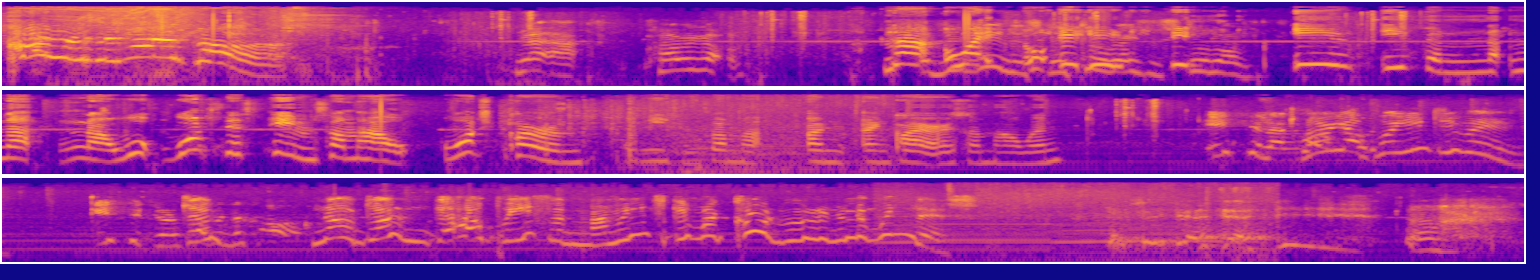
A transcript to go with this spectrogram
Kyra's in America. Yeah, hurry up. Nah, oh, wait. Oh, the E- kill E- is E- still on. Eve, Ethan, now, now, watch this team somehow. Watch Karam and Ethan somehow, and, and Kyra somehow win. Ethan, I'm Hurry up, what are you doing? Ethan, you're in the car. No, don't help Ethan, man. We need to get my card. We're gonna win this.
